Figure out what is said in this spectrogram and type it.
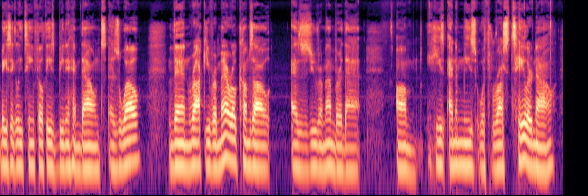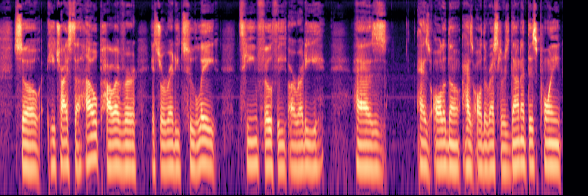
basically Team Filthy is beating him down as well. Then Rocky Romero comes out, as you remember that um, he's enemies with Russ Taylor now. So he tries to help. However, it's already too late. Team Filthy already has has all of them has all the wrestlers down at this point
